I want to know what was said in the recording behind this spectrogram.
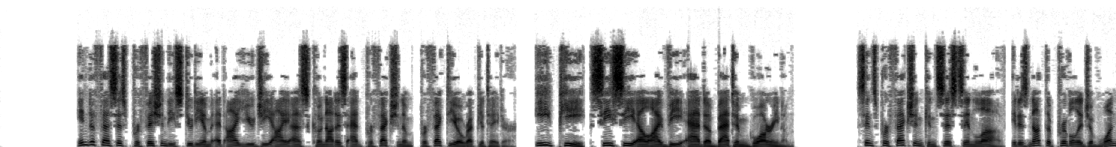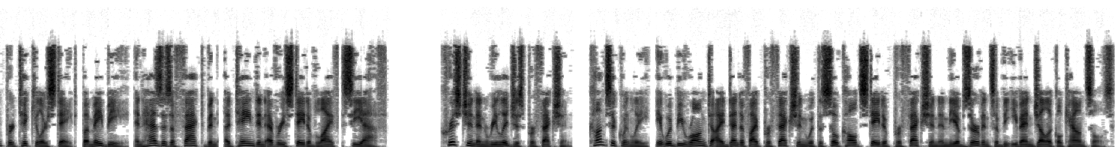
Indefessus proficienti studium et iugis conatus ad perfectionem, perfectio reputator. EP, ccliv ad abatim guarinum. Since perfection consists in love, it is not the privilege of one particular state, but may be, and has as a fact been, attained in every state of life cf. Christian and religious perfection. Consequently, it would be wrong to identify perfection with the so-called state of perfection and the observance of the evangelical counsels.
